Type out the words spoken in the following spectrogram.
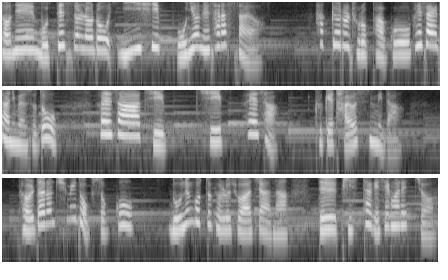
저는 모태솔로로 25년을 살았어요. 학교를 졸업하고 회사에 다니면서도 회사, 집, 집, 회사. 그게 다였습니다. 별다른 취미도 없었고, 노는 것도 별로 좋아하지 않아 늘 비슷하게 생활했죠.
